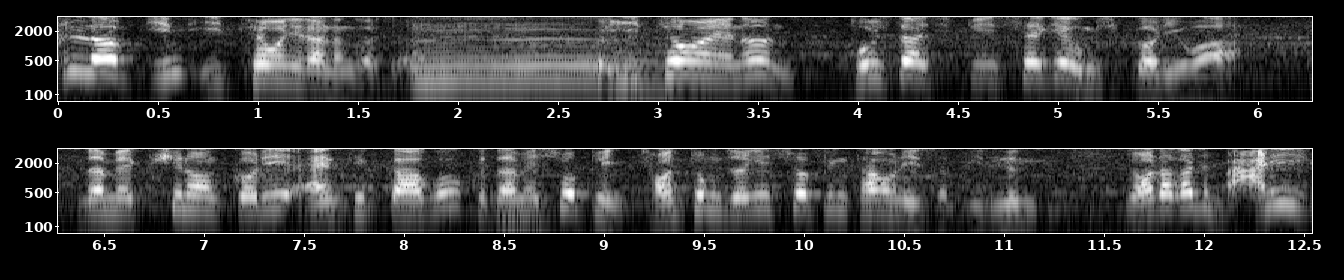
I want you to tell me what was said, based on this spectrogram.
클럽인 이태원이라는 거죠. 음. 그 이태원에는 보시다시피 세계 음식거리와 그다음에 앤틱 가구, 그다음에 쇼핑, 전통적인 쇼핑 타운이 있어, 있는 여러 가지 많이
